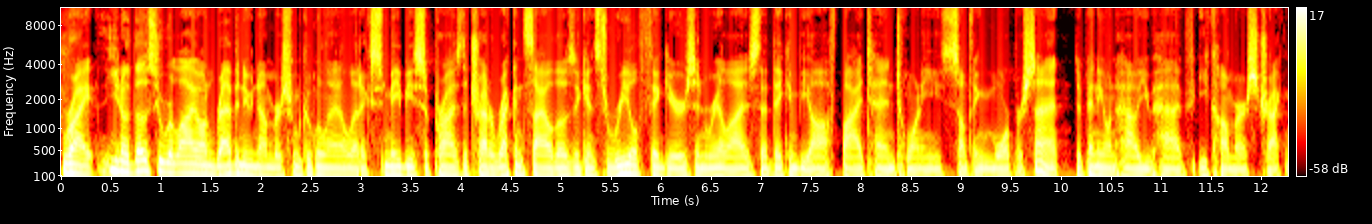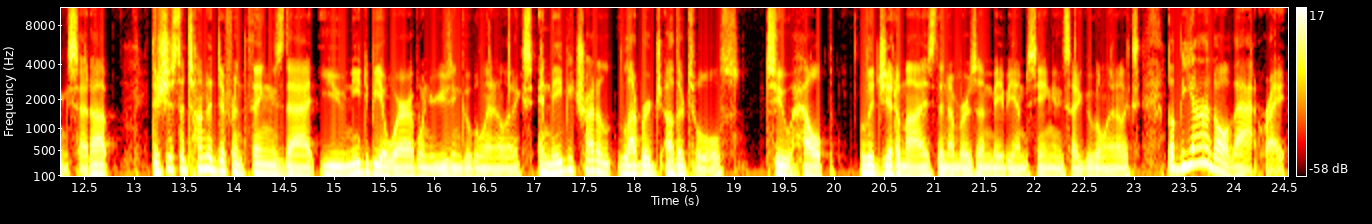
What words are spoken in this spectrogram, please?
Right. You know, those who rely on revenue numbers from Google Analytics may be surprised to try to reconcile those against real figures and realize that they can be off by 10, 20, something more percent, depending on how you have e commerce tracking set up. There's just a ton of different things that you need to be aware of when you're using Google Analytics and maybe try to leverage other tools to help legitimize the numbers and maybe I'm seeing inside Google Analytics. But beyond all that, right?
